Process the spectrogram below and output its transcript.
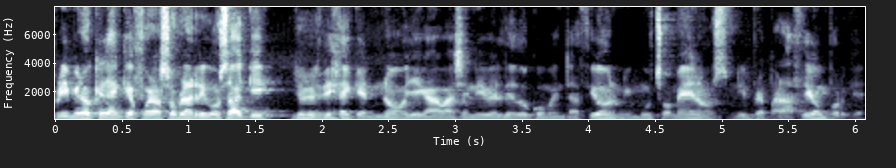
primero querían que fuera sobre Arrigo Saki, yo les dije que no llegaba a ese nivel de documentación, ni mucho menos, ni preparación, porque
